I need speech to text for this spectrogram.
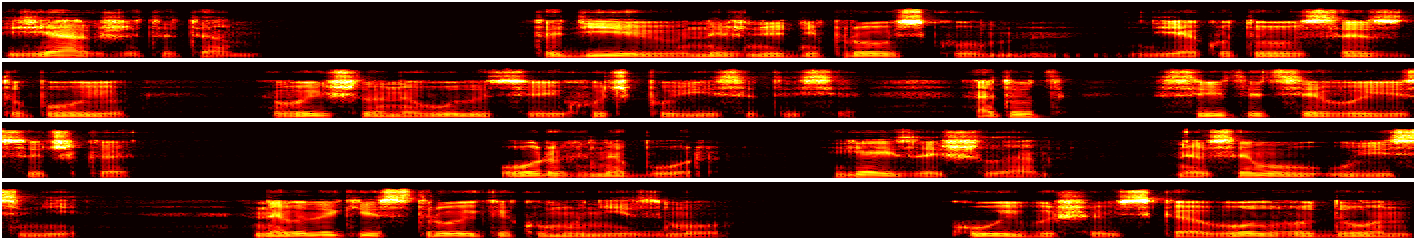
Як же ти там? Тоді, в Нижньодніпровську, як ото все з тобою, вийшла на вулицю і хоч повіситися. А тут світиться вивісочка. Оргнабор. Я й зайшла. Не все мов у вісні. Невеликі стройки комунізму. Куйбишевська, Волгодон.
